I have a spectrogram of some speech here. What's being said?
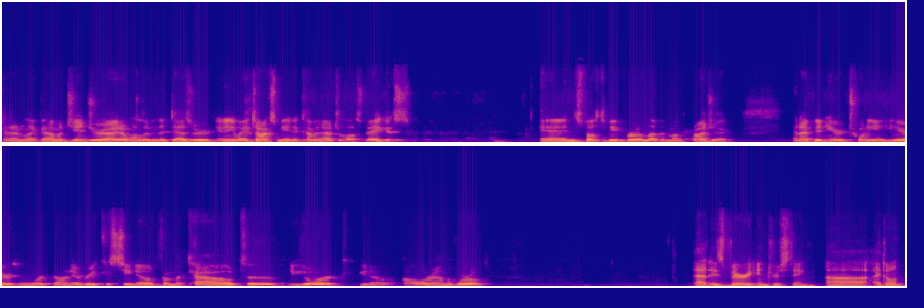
And I'm like, "I'm a ginger. I don't want to live in the desert." And anyway, he talks me into coming out to Las Vegas and it's supposed to be for an 11 month project. And I've been here 28 years and worked on every casino from Macau to New York, you know, all around the world. That is very interesting. Uh, I don't,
